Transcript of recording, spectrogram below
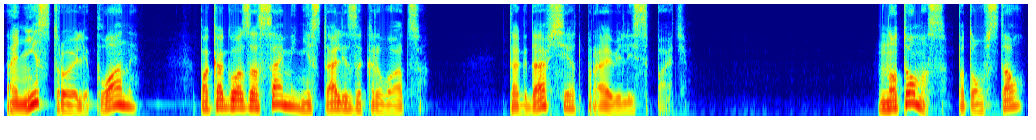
Они строили планы, пока глаза сами не стали закрываться. Тогда все отправились спать. Но Томас потом встал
